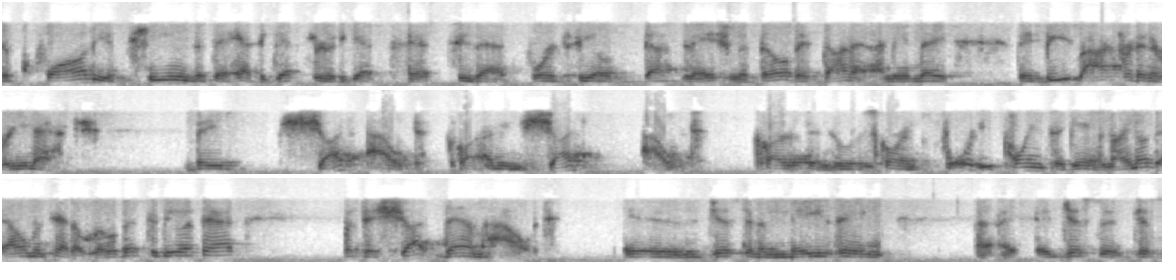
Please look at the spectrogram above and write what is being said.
the quality of team that they had to get through to get to that Ford Field destination. The Bill, they've done it. I mean, they they beat Rockford in a rematch. They shut out. I mean, shut out Carson, who was scoring 40 points a game. I know the Elements had a little bit to do with that, but to shut them out is just an amazing, uh, just a, just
